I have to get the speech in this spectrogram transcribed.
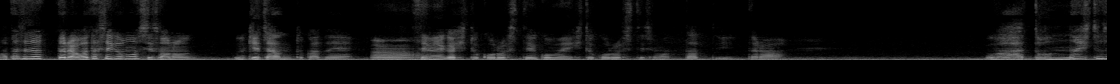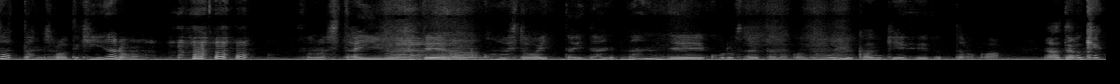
私だったら私がもしそのウケちゃんとかでうん。攻めが人殺してごめん人殺してしまったって言ったらうわどんな人だったんじゃろうって気になるもん。その死体を見てうん。この人は一体ななんで殺されたのかどういう関係性だったのか。あでも結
